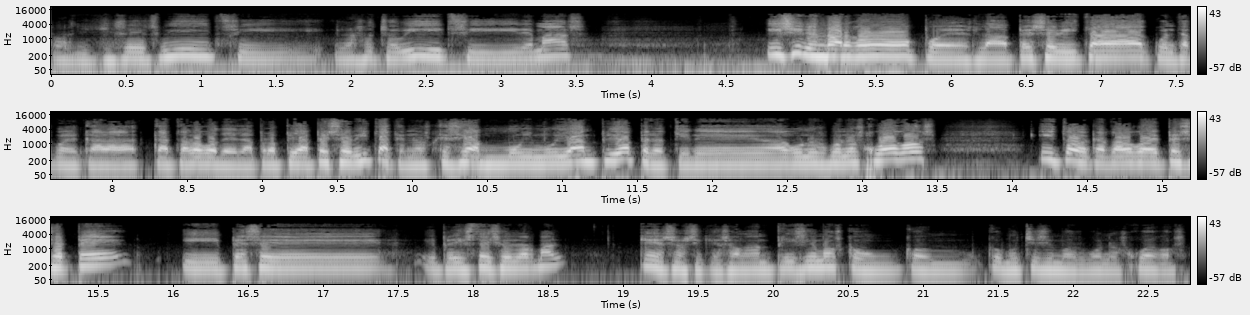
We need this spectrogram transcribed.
los 16 bits y los 8 bits y demás. Y sin embargo, pues la PS Vita cuenta con el catálogo de la propia PS Vita, que no es que sea muy muy amplio, pero tiene algunos buenos juegos. Y todo el catálogo de PSP y PS y PlayStation normal, que eso sí que son amplísimos con, con, muchísimos buenos juegos.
